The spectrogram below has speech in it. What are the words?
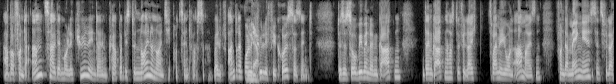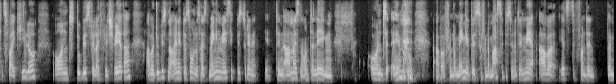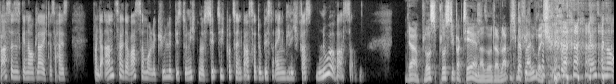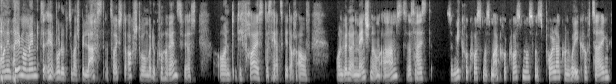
Aber von der Anzahl der Moleküle in deinem Körper bist du 99 Prozent Wasser, weil andere Moleküle ja. viel größer sind. Das ist so, wie wenn du im Garten in deinem Garten hast du vielleicht zwei Millionen Ameisen. Von der Menge sind es vielleicht zwei Kilo und du bist vielleicht viel schwerer, aber du bist nur eine Person. Das heißt, mengenmäßig bist du den, den Ameisen unterlegen. Und ähm, aber von der Menge bist du, von der Masse bist du natürlich mehr. Aber jetzt von den, beim Wasser ist es genau gleich. Das heißt, von der Anzahl der Wassermoleküle bist du nicht nur 70 Prozent Wasser, du bist eigentlich fast nur Wasser. Ja, plus, plus die Bakterien, also da bleibt nicht mehr da viel übrig. Viel übrig. Ganz genau. Und in dem Moment, äh, wo du zum Beispiel lachst, erzeugst du auch Strom, weil du Kohärenz wirst und dich freust, das Herz geht auch auf. Und wenn du einen Menschen umarmst, das heißt, so Mikrokosmos, Makrokosmos, was Pollack und Woikow zeigen,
